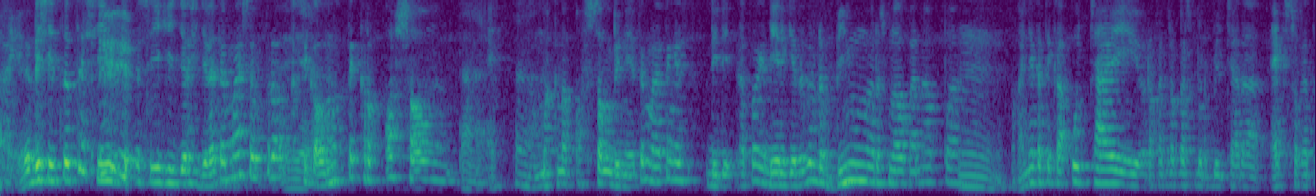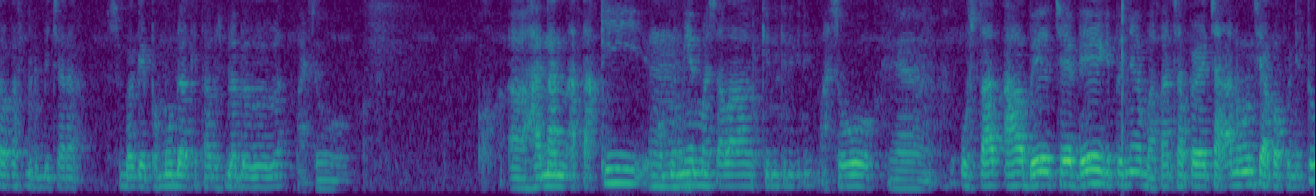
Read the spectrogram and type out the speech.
akhirnya di situ teh si si hijrah hijrah teh masuk bro. Iya. ketika umat teh ker kosong. Nah makna kosong dunia itu nggak di, di- apa diri kita tuh udah bingung harus melakukan apa. Hmm. makanya ketika ucai roket-roket berbicara ex roket-roket berbicara sebagai pemuda kita harus bla bla bla bla masuk Eh, Hanan Ataki Hmm. ngomongin masalah gini gini gini. Masuk. Ya. Ustadz A B C D gitunya. Bahkan sampai Cak Anun siapa pun itu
